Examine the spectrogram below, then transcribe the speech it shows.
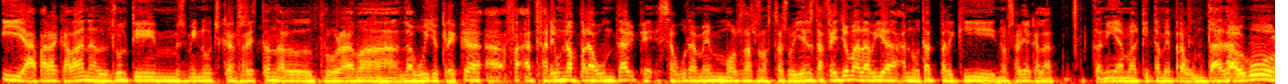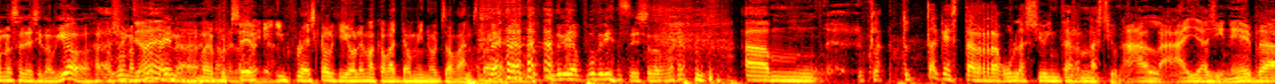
I ja per acabar, en els últims minuts que ens resten del programa d'avui, jo crec que eh, fa- et faré una pregunta que segurament molts dels nostres oients... De fet, jo me l'havia anotat per aquí i no sabia que la teníem aquí també preguntada. Algú no s'ha llegit el guió, algú no ha fet la feina. No, bueno, no potser feina. influeix que el guió l'hem acabat 10 minuts abans de... podria, podria ser això. Um, clar, tota aquesta regulació internacional, la Haia, Ginebra...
